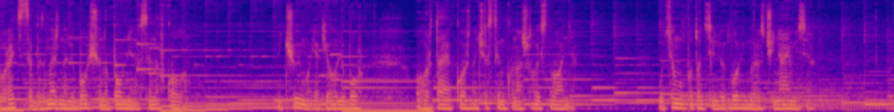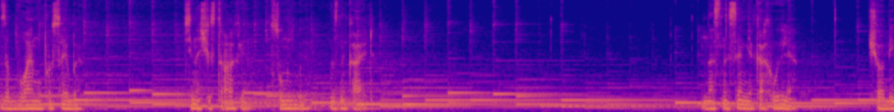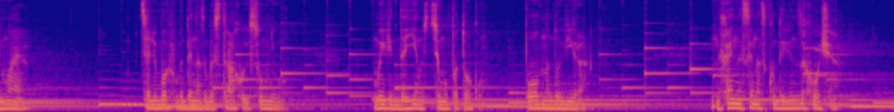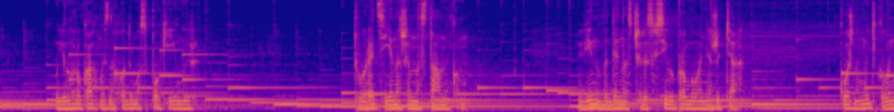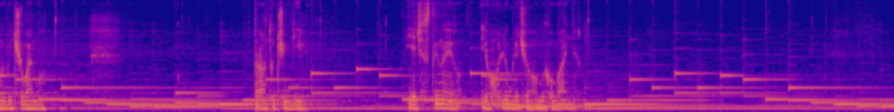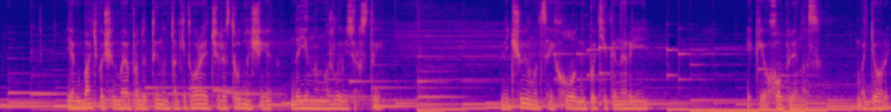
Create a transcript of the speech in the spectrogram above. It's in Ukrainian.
Творець це безмежна любов, що наповнює все навколо. Відчуємо, як його любов огортає кожну частинку нашого існування. У цьому потоці любові ми розчиняємося, забуваємо про себе. Всі наші страхи, сумніви зникають. Нас несе м'яка хвиля, що обіймає. Ця любов веде нас без страху і сумніву. Ми віддаємось цьому потоку, повна довіра. Нехай несе нас куди він захоче. У його руках ми знаходимо спокій і мир. Творець є нашим наставником. Він веде нас через всі випробування життя. Кожна мить, коли ми відчуваємо втрату чи біль, є частиною його люблячого виховання. Як батько, що дбає про дитину, так і творець через труднощі дає нам можливість рости. Відчуємо цей холодний потік енергії, який охоплює нас, бадьорить.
